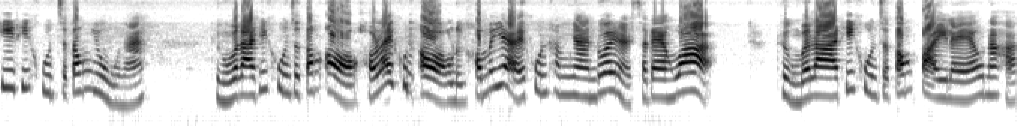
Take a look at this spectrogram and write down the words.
ที่ที่คุณจะต้องอยู่นะ ถึงเวลาที่คุณจะต้องออกเขาไล่คุณออกหรือเขาไม่อยากให้คุณทำงานด้วยเนี่ยแสดงว่าถึงเวลาที่คุณจะต้องไปแล้วนะคะ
